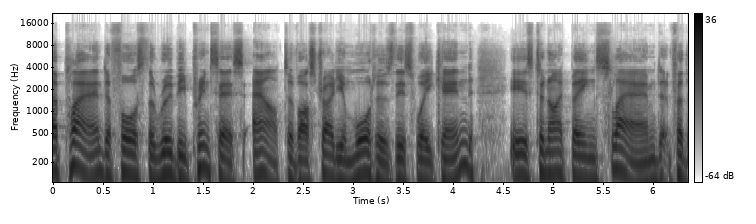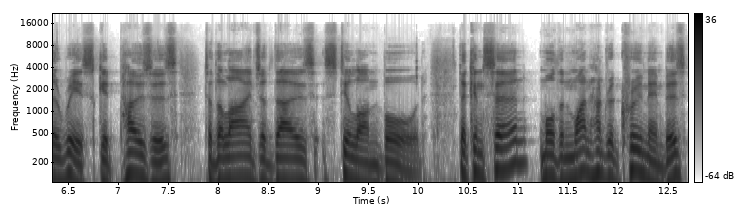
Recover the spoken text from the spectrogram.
A plan to force the Ruby Princess out of Australian waters this weekend is tonight being slammed for the risk it poses to the lives of those still on board. The concern more than 100 crew members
